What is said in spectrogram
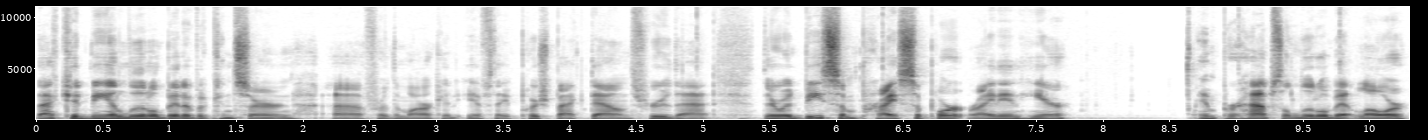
that could be a little bit of a concern uh, for the market if they push back down through that. There would be some price support right in here and perhaps a little bit lower.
